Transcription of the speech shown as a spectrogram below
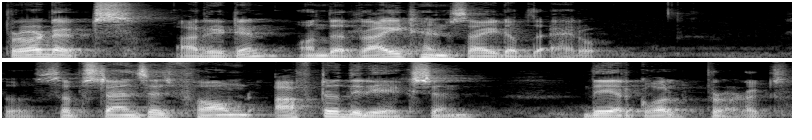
products are written on the right hand side of the arrow. So, substances formed after the reaction, they are called products.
